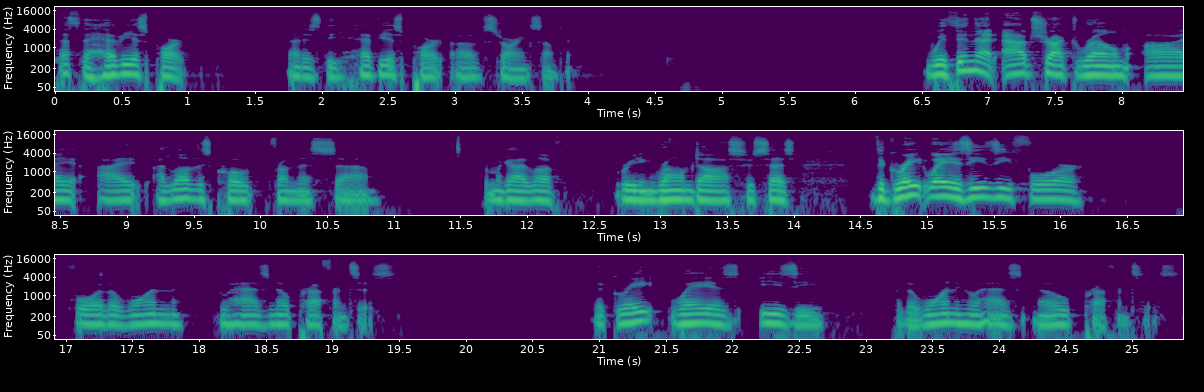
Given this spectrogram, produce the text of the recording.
that's the heaviest part. That is the heaviest part of starting something. Within that abstract realm, I I, I love this quote from this uh, from a guy I love, reading Ram Dass, who says, "The great way is easy for for the one who has no preferences. The great way is easy for the one who has no preferences."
